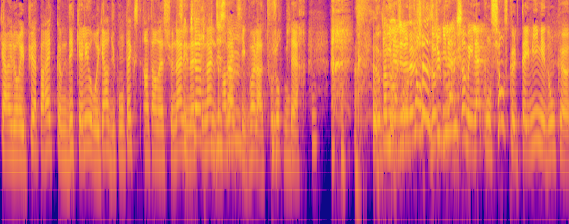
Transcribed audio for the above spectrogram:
car il aurait pu apparaître comme décalé au regard du contexte international et national dramatique. Voilà, toujours. Pierre. Non, mais on il a dit la même conscience- chose, donc du il a- coup. non, mais il a conscience que le timing est donc. euh,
